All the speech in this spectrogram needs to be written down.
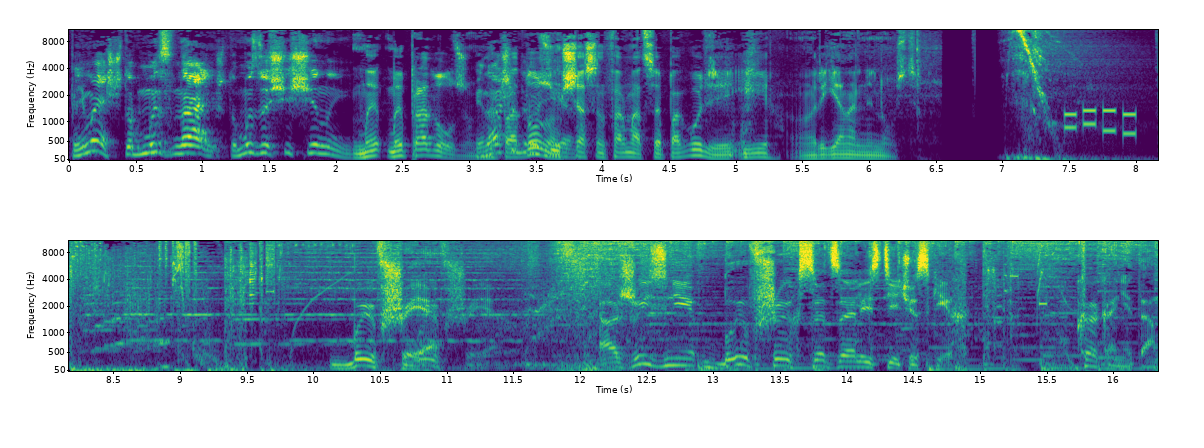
Понимаешь, чтобы мы знали, что мы защищены. Мы, мы продолжим. И мы продолжим. Друзья. Сейчас информация о погоде и региональные новости. Бывшие. Бывшие. О жизни бывших социалистических. Как они там?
